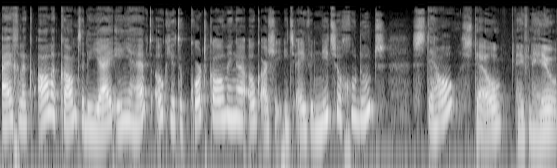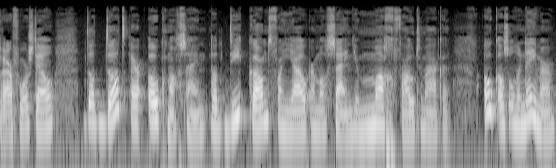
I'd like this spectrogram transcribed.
eigenlijk alle kanten die jij in je hebt, ook je tekortkomingen, ook als je iets even niet zo goed doet. Stel, stel, even een heel raar voorstel, dat dat er ook mag zijn. Dat die kant van jou er mag zijn. Je mag fouten maken. Ook als ondernemer.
